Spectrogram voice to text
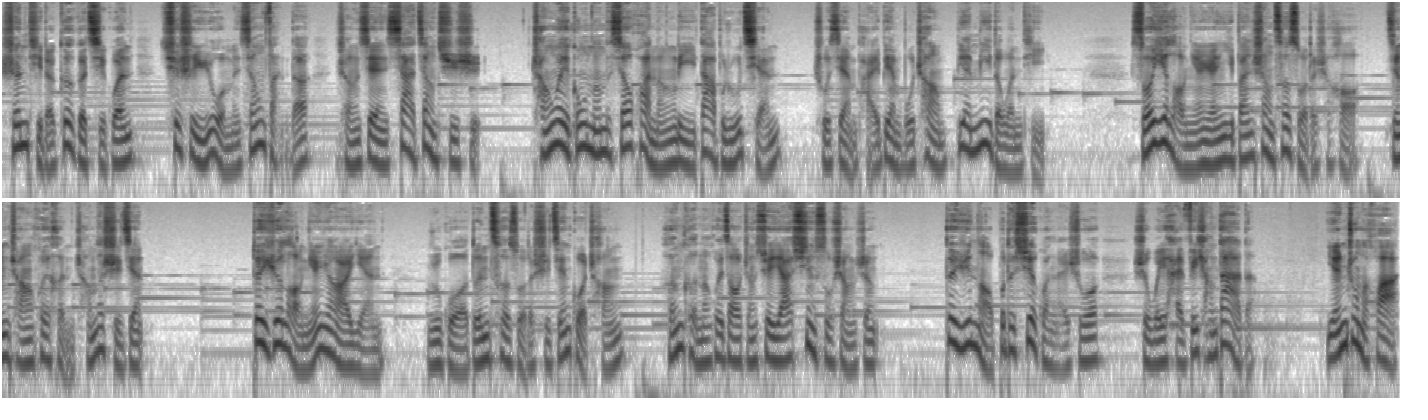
身体的各个器官却是与我们相反的，呈现下降趋势。肠胃功能的消化能力大不如前，出现排便不畅、便秘的问题。所以老年人一般上厕所的时候，经常会很长的时间。对于老年人而言，如果蹲厕所的时间过长，很可能会造成血压迅速上升，对于脑部的血管来说是危害非常大的。严重的话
